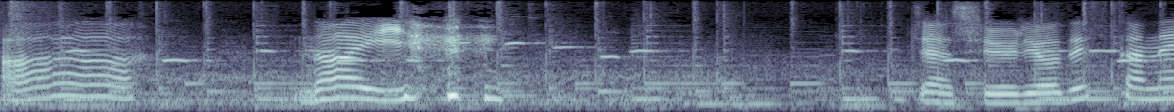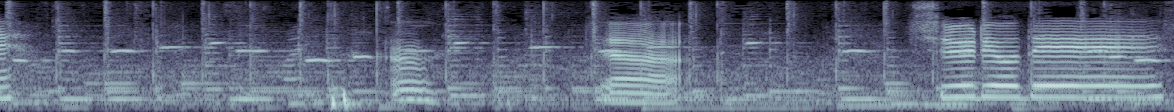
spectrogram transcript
あーない。じゃあ終了ですかね。うん。じゃあ。終了です。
